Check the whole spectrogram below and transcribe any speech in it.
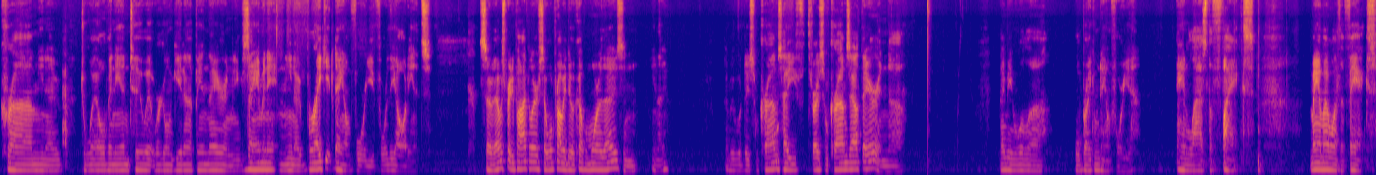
crime, you know, delving into it. We're going to get up in there and examine it and, you know, break it down for you, for the audience. So that was pretty popular. So we'll probably do a couple more of those and, you know, maybe we'll do some crimes. How you throw some crimes out there and uh, maybe we'll, uh, we'll break them down for you. Analyze the facts. Ma'am, I want the facts.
